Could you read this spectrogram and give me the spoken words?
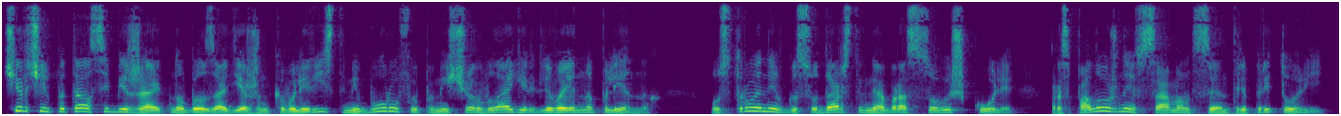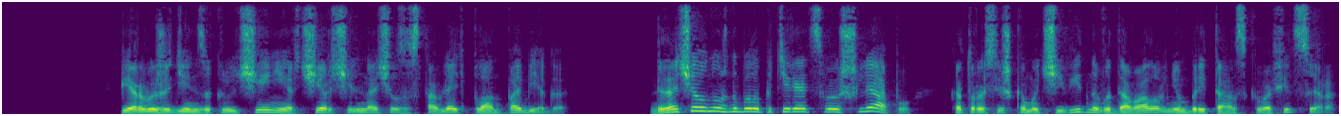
Черчилль пытался бежать, но был задержан кавалеристами буров и помещен в лагерь для военнопленных, устроенный в государственной образцовой школе, расположенной в самом центре притории. В первый же день заключения Черчилль начал составлять план побега. Для начала нужно было потерять свою шляпу, которая слишком очевидно выдавала в нем британского офицера.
